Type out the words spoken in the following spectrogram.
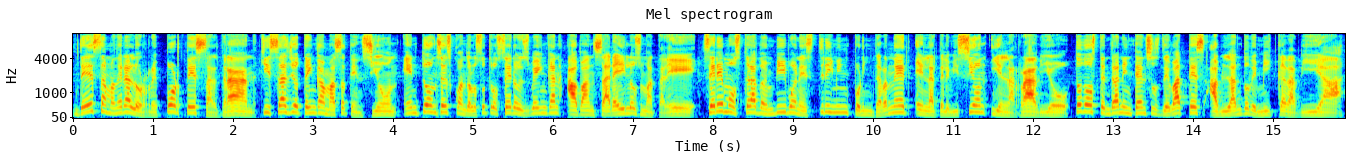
De esta manera los reportes saldrán. Quizás yo tenga más atención, entonces cuando los otros héroes vengan avanzaré y los mataré. Seré mostrado en vivo en streaming por internet, en la televisión y en la radio. Todos tendrán intensos debates hablando de mí cada día.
